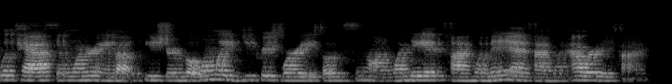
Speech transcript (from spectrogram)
with tasks and wondering about the future, but one way to decrease worry is focusing on one day at a time, one minute at a time, one hour at a time.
